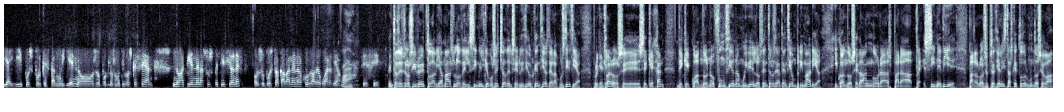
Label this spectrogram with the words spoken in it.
y allí, pues porque están muy llenos o por los motivos que sean, no atienden a sus peticiones, por supuesto acaban en el juzgado de guardia. Ah. Sí, sí. Entonces nos sirve todavía más lo del símil que hemos hecho del servicio de urgencias de la justicia, porque claro, se, se quejan de que cuando no funcionan muy bien los centros de atención primaria y cuando se dan horas para sin edie para los especialistas, que todo el mundo se va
